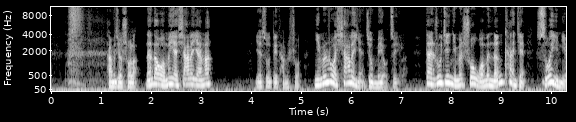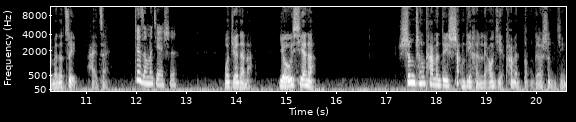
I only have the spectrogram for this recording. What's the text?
他们就说了：“难道我们也瞎了眼吗？”耶稣对他们说：“你们若瞎了眼，就没有罪了。但如今你们说我们能看见，所以你们的罪还在。这怎么解释？我觉得呢，有一些呢，声称他们对上帝很了解，他们懂得圣经，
